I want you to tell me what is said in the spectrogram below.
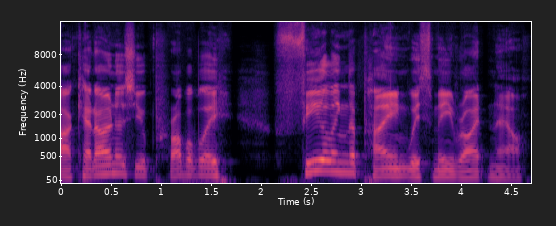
are cat owners, you're probably feeling the pain with me right now.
